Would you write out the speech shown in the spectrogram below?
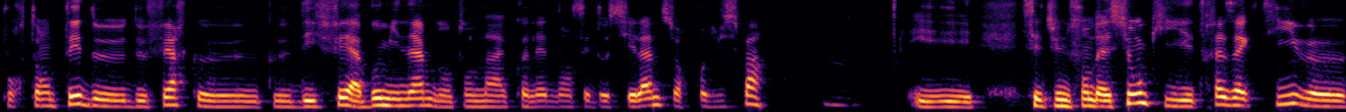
pour tenter de, de faire que, que, des faits abominables dont on a à connaître dans ces dossiers-là ne se reproduisent pas. Mmh. Et c'est une fondation qui est très active, euh,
